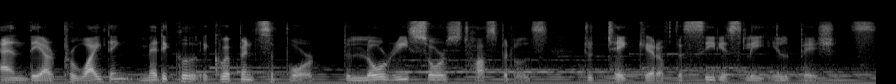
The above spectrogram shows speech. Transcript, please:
And they are providing medical equipment support to low resourced hospitals to take care of the seriously ill patients.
